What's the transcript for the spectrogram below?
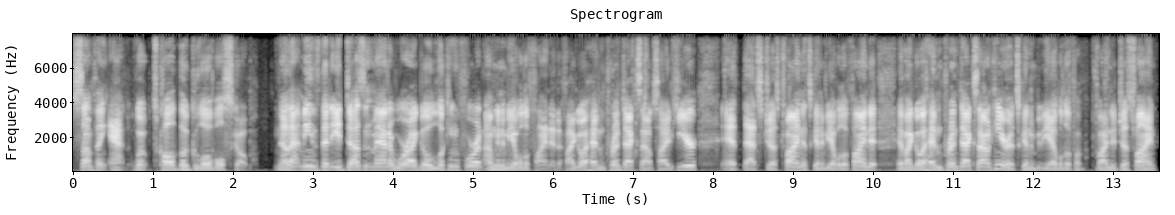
something at what's called the global scope. Now that means that it doesn't matter where I go looking for it, I'm going to be able to find it. If I go ahead and print X outside here, it, that's just fine. It's going to be able to find it. If I go ahead and print X out here, it's going to be able to find it just fine.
